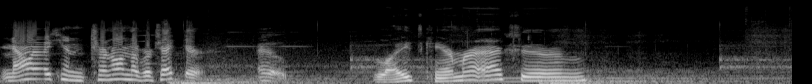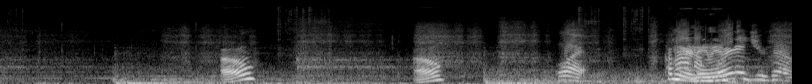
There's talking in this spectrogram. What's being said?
now I can turn on the projector. Oh. Lights, camera, action. Oh? Oh? What? Come here, Damien. Where did you go?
